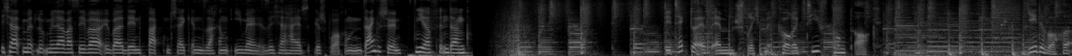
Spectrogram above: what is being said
Ich habe mit Ludmila Vaseva über den Faktencheck in Sachen E-Mail-Sicherheit gesprochen. Dankeschön. Ja, vielen Dank. Detektor FM spricht mit korrektiv.org. Jede Woche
